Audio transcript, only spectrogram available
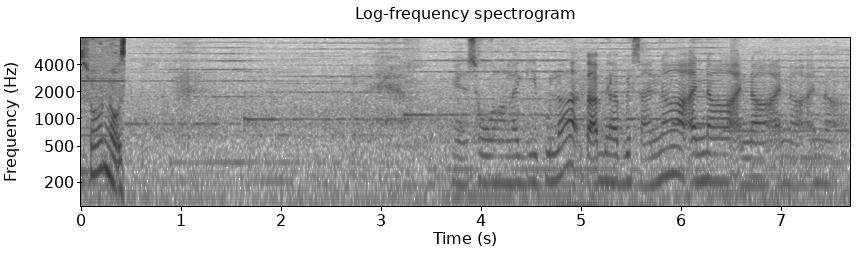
Seronok. Yang seorang lagi pula tak habis-habis anak, anak, anak, anak, anak.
